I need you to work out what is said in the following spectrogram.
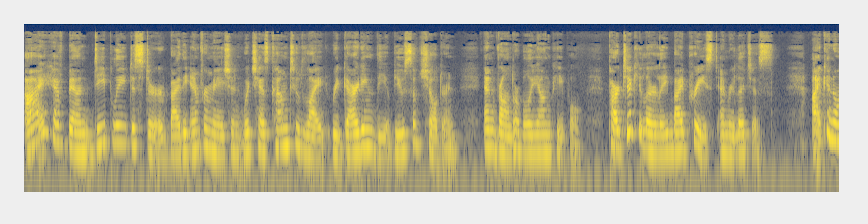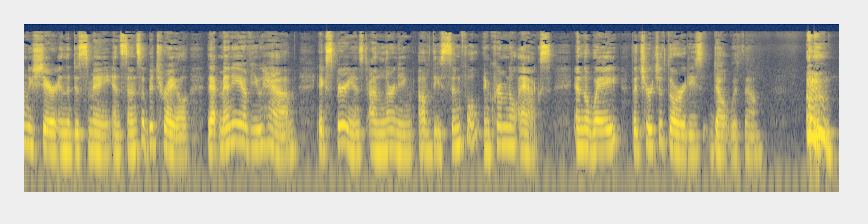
I have been deeply disturbed by the information which has come to light regarding the abuse of children and vulnerable young people, particularly by priests and religious. I can only share in the dismay and sense of betrayal that many of you have experienced on learning of these sinful and criminal acts and the way the church authorities dealt with them.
